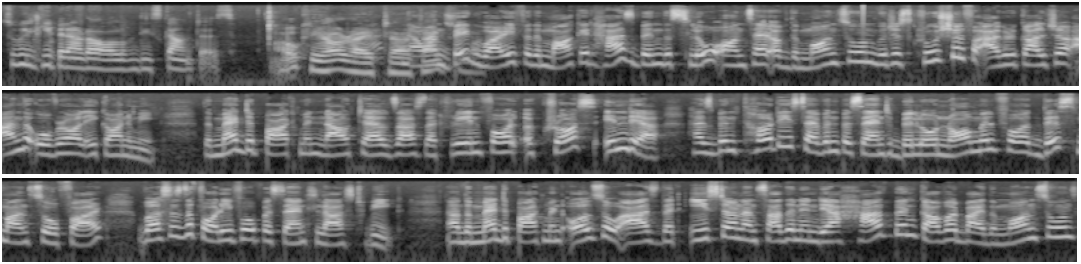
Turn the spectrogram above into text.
So we'll keep an eye on all of these counters. Okay, all right. Uh, now, one big worry for the market has been the slow onset of the monsoon, which is crucial for agriculture and the overall economy. The Met Department now tells us that rainfall across India has been 37% below normal for this month so far versus the 44% last week. Now, the Met Department also adds that eastern and southern India have been covered by the monsoons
